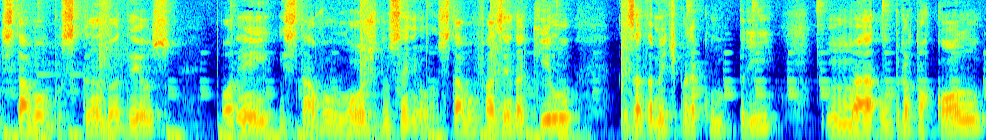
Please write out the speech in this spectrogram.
estavam buscando a Deus, porém estavam longe do Senhor, estavam fazendo aquilo exatamente para cumprir uma, um protocolo,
